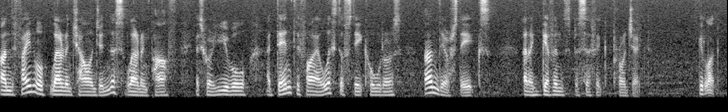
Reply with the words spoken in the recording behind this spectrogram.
And the final learning challenge in this learning path is where you will identify a list of stakeholders and their stakes in a given specific project. Good luck.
